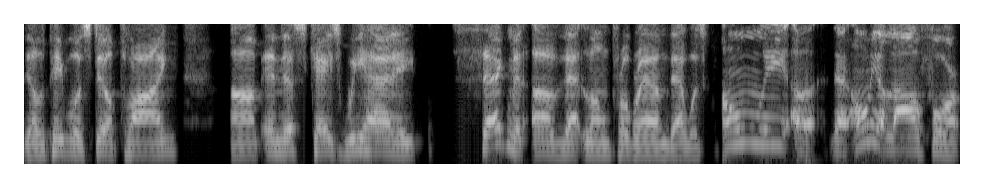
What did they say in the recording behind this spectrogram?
The other people are still applying. Um, in this case, we had a segment of that loan program that was only uh, that only allowed for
